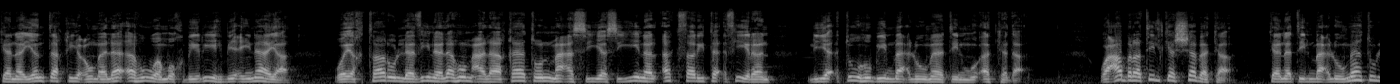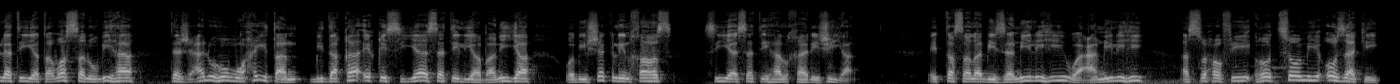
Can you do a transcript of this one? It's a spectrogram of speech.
كان ينتقي عملاءه ومخبريه بعناية ويختار الذين لهم علاقات مع السياسيين الأكثر تأثيرا ليأتوه بالمعلومات المؤكدة. وعبر تلك الشبكة كانت المعلومات التي يتوصل بها تجعله محيطا بدقائق السياسة اليابانية وبشكل خاص سياستها الخارجية. اتصل بزميله وعميله الصحفي هوتسومي أوزاكي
